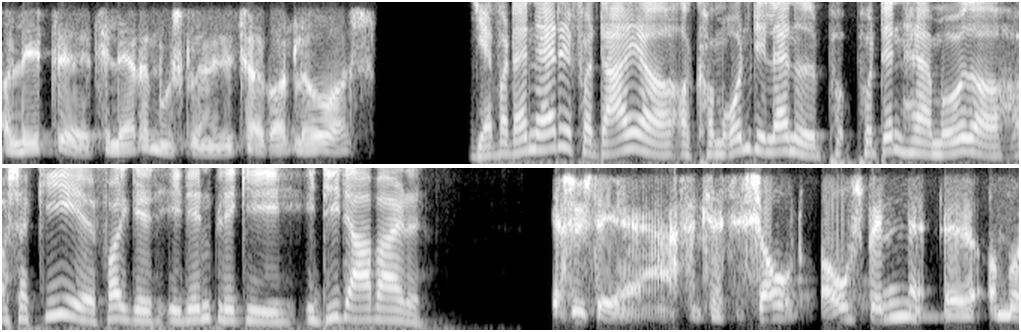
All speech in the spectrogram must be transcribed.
og lidt øh, til lattermusklerne. Det tør jeg godt love også. Ja, hvordan er det for dig at, at komme rundt i landet på, på den her måde, og, og så give øh, folk et, et indblik i, i dit arbejde? Jeg synes, det er fantastisk sjovt og spændende, øh, og må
